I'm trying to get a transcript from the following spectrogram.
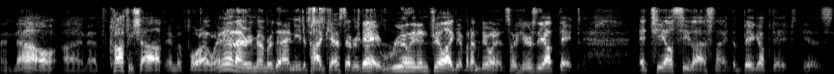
And now I'm at the coffee shop. And before I went in, I remembered that I need a podcast every day. Really didn't feel like it, but I'm doing it. So here's the update. At TLC last night, the big update is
